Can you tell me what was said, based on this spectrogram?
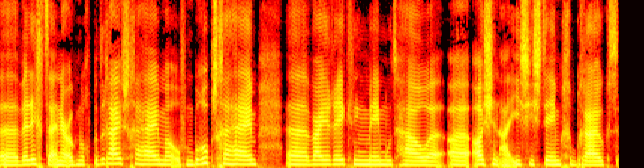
Uh, wellicht zijn er ook nog bedrijfsgeheimen of een beroepsgeheim uh, waar je rekening mee moet houden. Uh, als je een AI-systeem gebruikt,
